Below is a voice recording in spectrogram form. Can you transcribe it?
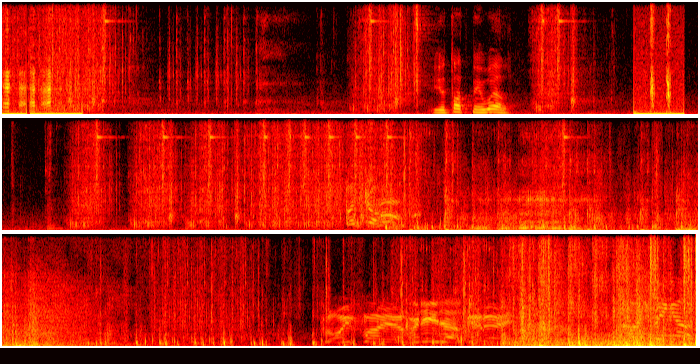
you taught me well. Let's go. Flashbang out.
